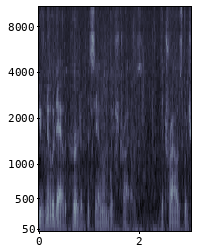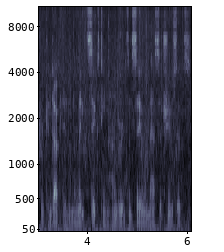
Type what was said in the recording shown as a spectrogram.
You've no doubt heard of the Salem witch trials, the trials which were conducted in the late 1600s in Salem, Massachusetts.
